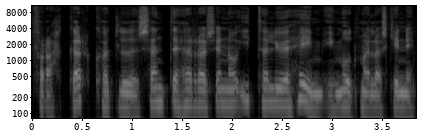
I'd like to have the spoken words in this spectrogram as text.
Frakkar kölluðu sendiherra sinn á Ítalju heim í mótmælaskinni.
